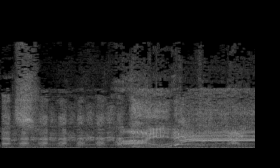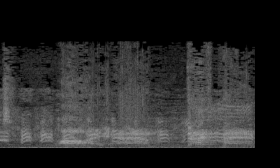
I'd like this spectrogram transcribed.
I am night. I am Batman!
